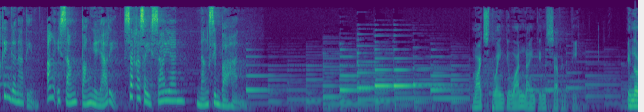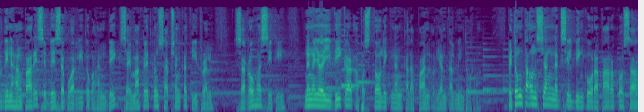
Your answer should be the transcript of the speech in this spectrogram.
Pakinggan natin ang isang pangyayari sa kasaysayan ng simbahan. March 21, 1970 Inordinahang pare si Bishop Warlito Kahandig sa Immaculate Conception Cathedral sa Rojas City na ngayon Vicar Apostolic ng Calapan, Oriental Mindoro. Pitong taon siyang nagsilbing kora paroko sa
